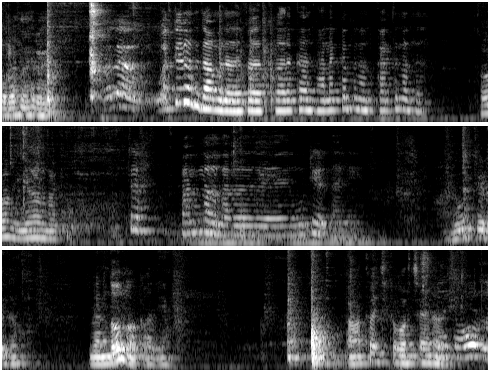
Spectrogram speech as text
കുറേ നേരമായി. ഊറ്റിയെടുക്കാം വെന്തോന്ന് നോക്കാം ആദ്യം. താത്ത വെച്ചിട്ട് കുറച്ച് നേരം ചോറ്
